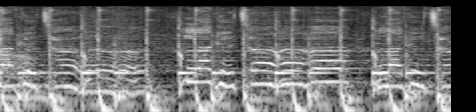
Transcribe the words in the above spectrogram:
लाग्छ। लाग्छ लाग्छ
